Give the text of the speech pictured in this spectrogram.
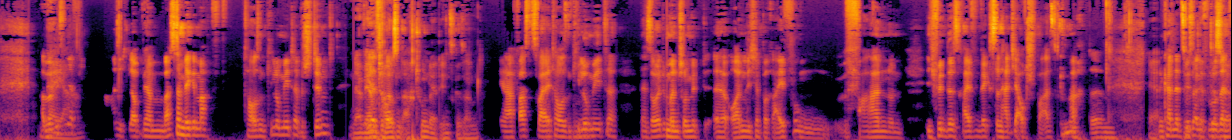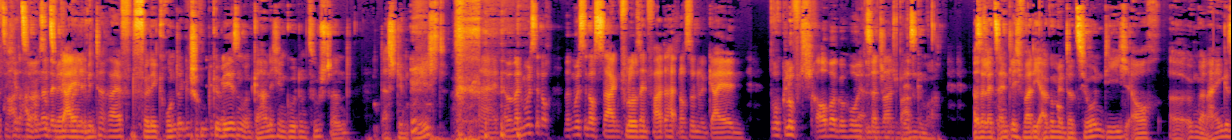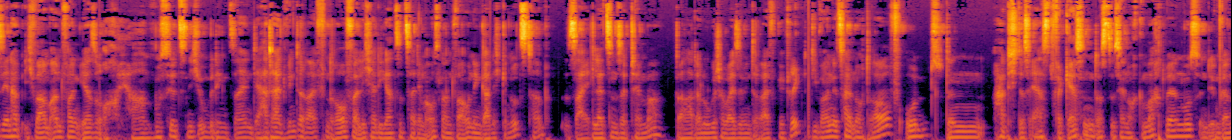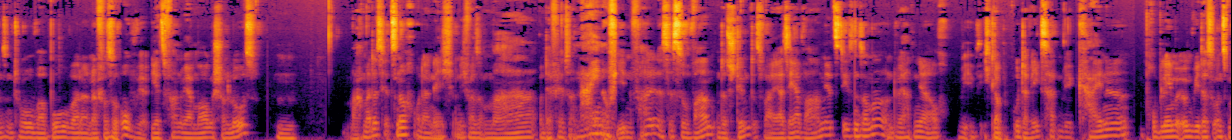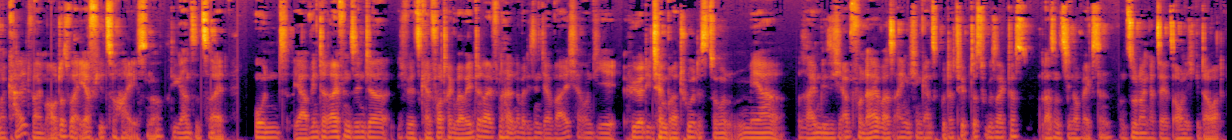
Aber wir Naja. sind ja. Ich glaube, wir haben, was haben wir gemacht? 1000 Kilometer bestimmt. Ja, wir Ja, haben so- 1800 insgesamt. Ja, fast 2000 Mhm. Kilometer. Da sollte man schon mit äh, ordentlicher Bereifung fahren. Und ich finde, das Reifenwechseln hat ja auch Spaß gemacht. Ähm, Ja. Man kann dazu sagen, Flo, sein jetzt so hat an, als geilen- Winterreifen völlig runtergeschrubbt gewesen und gar nicht in gutem Zustand. Das stimmt nicht. Nein, aber man muss ja noch, man muss ja noch sagen, Flo, sein Vater hat noch so einen geilen Druckluftschrauber geholt Das und hat dann schon waren Spaß gemacht. Also letztendlich war die Argumentation, die ich auch äh, irgendwann eingesehen habe, ich war am Anfang eher so, ach ja, muss jetzt nicht unbedingt sein. Der hatte halt Winterreifen drauf, weil ich ja die ganze Zeit im Ausland war und den gar nicht genutzt habe. Seit letzten September. Da hat er logischerweise Winterreifen gekriegt. Die waren jetzt halt noch drauf und dann hatte ich das erst vergessen, dass das ja noch gemacht werden muss. In dem ganzen Tohuwabo war dann einfach so, oh, wir, jetzt fahren wir ja morgen schon los. Hm machen wir das jetzt noch oder nicht? Und ich war so, ma, und der Phil so, nein, auf jeden Fall, es ist so warm. Und das stimmt, es war ja sehr warm jetzt diesen Sommer und wir hatten ja auch, ich glaube, unterwegs hatten wir keine Probleme irgendwie, dass uns mal kalt war im Auto, es war eher viel zu heiß, ne, die ganze Zeit. Und ja, Winterreifen sind ja, ich will jetzt keinen Vortrag über Winterreifen halten, aber die sind ja weicher und je höher die Temperatur, desto mehr reiben die sich ab. Von daher war es eigentlich ein ganz guter Tipp, dass du gesagt hast, lass uns die noch wechseln. Und so lange hat es ja jetzt auch nicht gedauert.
